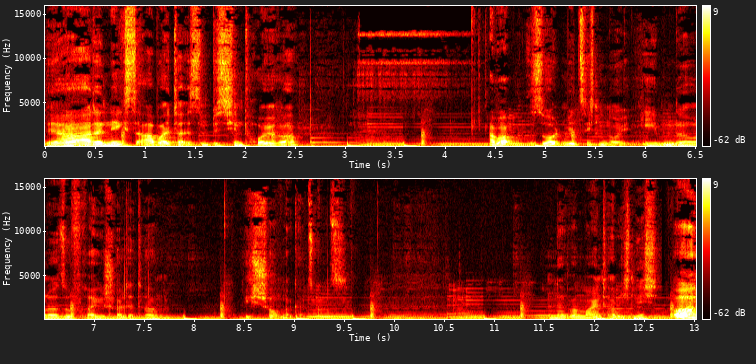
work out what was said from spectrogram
Ja, der nächste Arbeiter ist ein bisschen teurer. Aber sollten wir jetzt nicht eine neue Ebene oder so freigeschaltet haben? Ich schau mal ganz kurz. Nevermind habe ich nicht. Oh,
